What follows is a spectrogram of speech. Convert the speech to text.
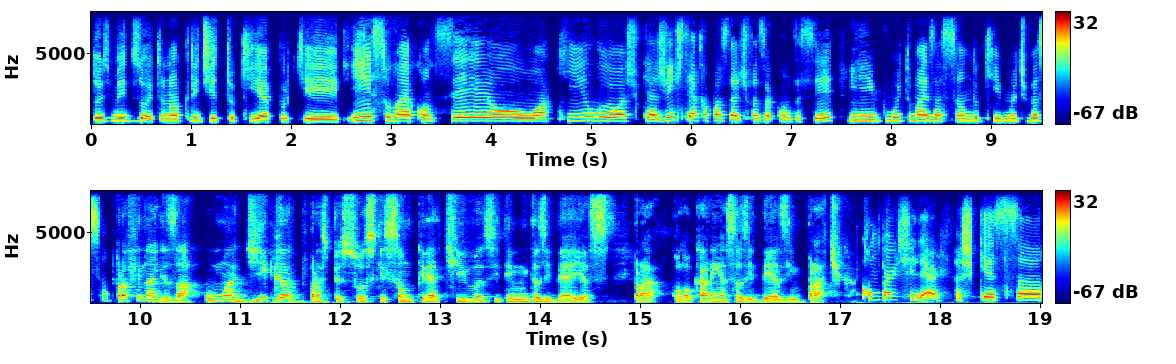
2018. Eu não acredito que é porque isso vai acontecer ou aquilo. Eu acho que a gente tem a capacidade de fazer acontecer e muito mais ação do que motivação. Para finalizar, uma dica para as pessoas que são criativas e têm muitas ideias para colocarem essas ideias em prática? Compartilhar. Acho que essa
